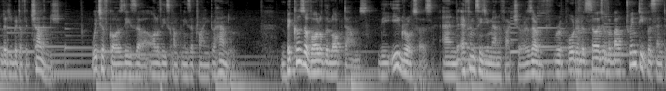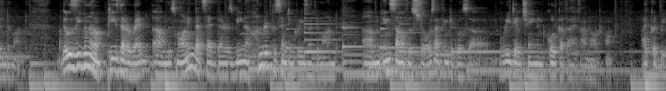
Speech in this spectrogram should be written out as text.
little bit of a challenge, which of course these uh, all of these companies are trying to handle. Because of all of the lockdowns, the e-grocers and FMCG manufacturers have reported a surge of about 20% in demand. There was even a piece that I read um, this morning that said there has been a 100% increase in demand um, in some of the stores. I think it was a retail chain in Kolkata, if I'm not wrong. I could be.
